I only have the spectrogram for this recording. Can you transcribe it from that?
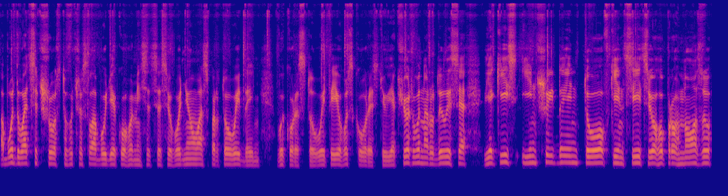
або 26 числа будь-якого місяця, сьогодні у вас спортовий день. Використовуйте його з користю. Якщо ж ви народилися в якийсь інший день, то в кінці цього прогнозу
